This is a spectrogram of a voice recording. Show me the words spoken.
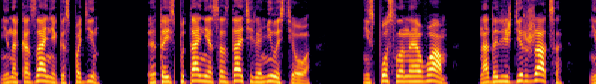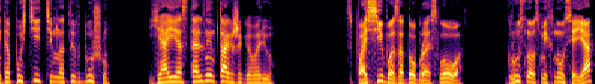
не наказание, господин. Это испытание Создателя Милостивого, неспосланное вам. Надо лишь держаться, не допустить темноты в душу. Я и остальным также говорю. Спасибо за доброе слово. Грустно усмехнулся я,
